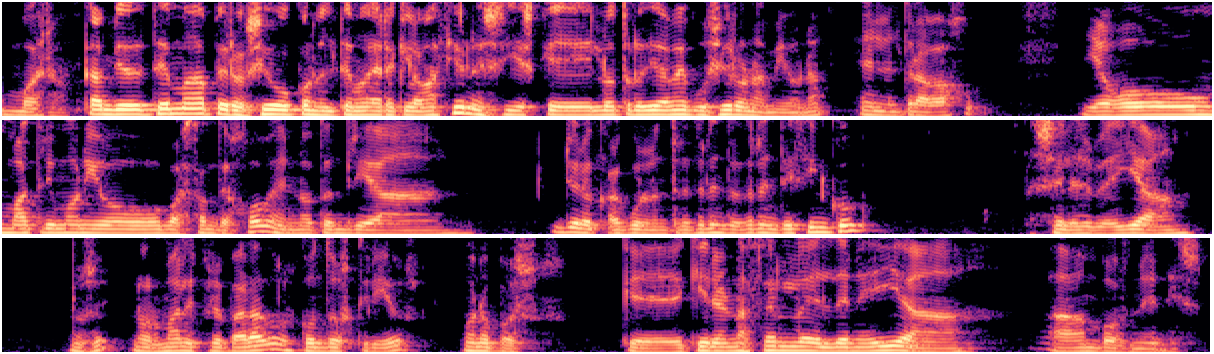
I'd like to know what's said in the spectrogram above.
Bueno, cambio de tema, pero sigo con el tema de reclamaciones. Y es que el otro día me pusieron a mí una en el trabajo. Llegó un matrimonio bastante joven, no tendría, yo lo calculo, entre 30 y 35. Se les veía, no sé, normales preparados con dos críos. Bueno, pues que quieren hacerle el DNI a, a ambos nenes.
